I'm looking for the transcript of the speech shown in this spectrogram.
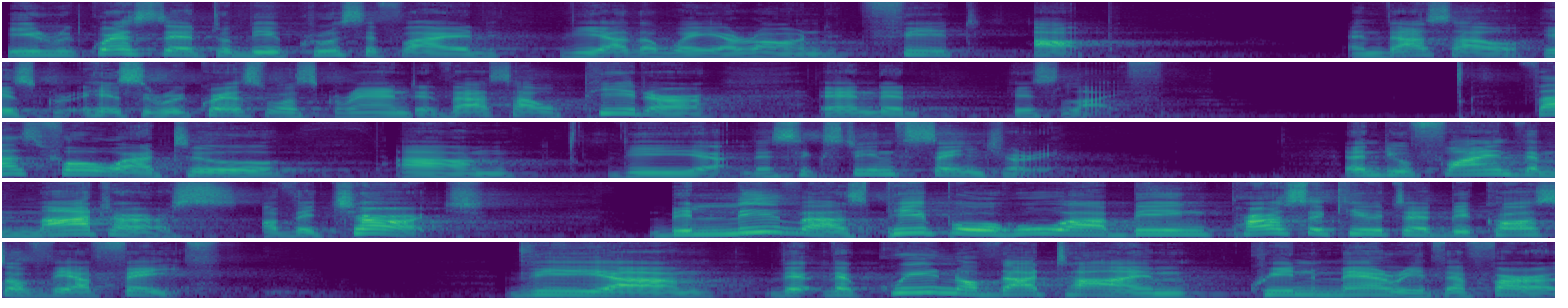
He requested to be crucified the other way around, feet up. And that's how his, his request was granted. That's how Peter ended his life. Fast forward to um, the, uh, the 16th century, and you find the martyrs of the church believers, people who are being persecuted because of their faith. The, um, the, the, queen of that time, Queen Mary I,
